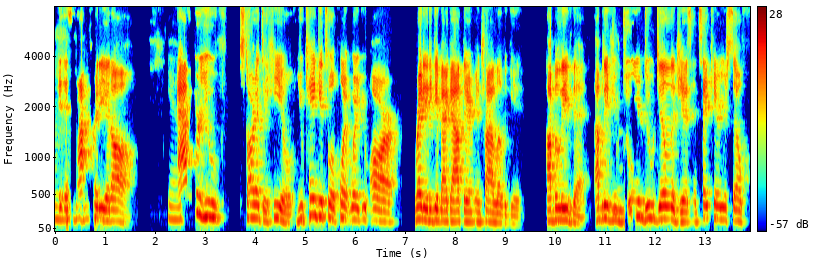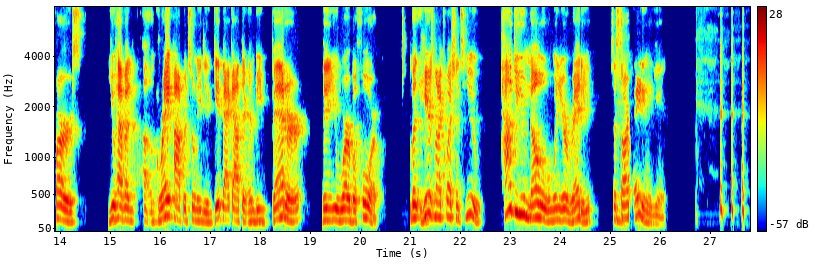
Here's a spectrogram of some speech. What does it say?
It's not mm-hmm. pretty at all. Yeah. After you've started to heal, you can get to a point where you are ready to get back out there and try love again. I believe that. I believe you do your due diligence and take care of yourself first. You have a, a great opportunity to get back out there and be better than you were before. But here's my question to you How do you know when you're ready to start dating again?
